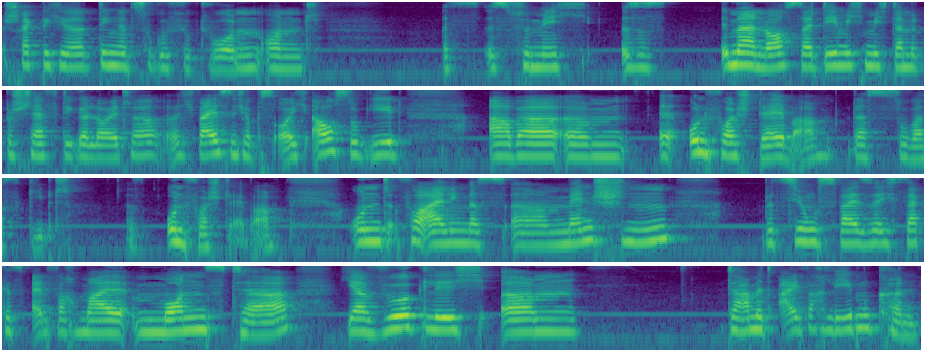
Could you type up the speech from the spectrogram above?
schreckliche Dinge zugefügt wurden. Und es ist für mich, es ist immer noch, seitdem ich mich damit beschäftige, Leute, ich weiß nicht, ob es euch auch so geht, aber ähm, äh, unvorstellbar, dass es sowas gibt. unvorstellbar. Und vor allen Dingen, dass äh, Menschen beziehungsweise ich sag jetzt einfach mal Monster, ja wirklich ähm, damit einfach leben können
